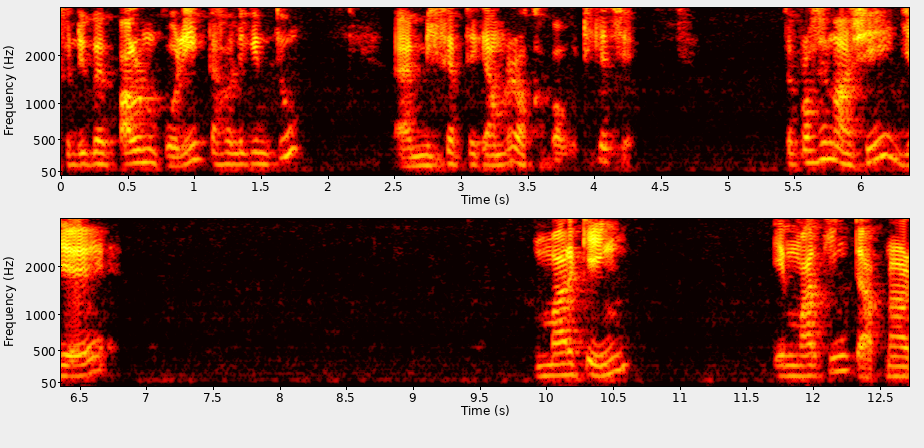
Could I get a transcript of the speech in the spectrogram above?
সঠিকভাবে পালন করি, তাহলে কিন্তু মিক্স আপ থেকে আমরা রক্ষা পাবো, ঠিক আছে? তো প্রথমে আসি যে মার্কিং এই মার্কিংটা আপনার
